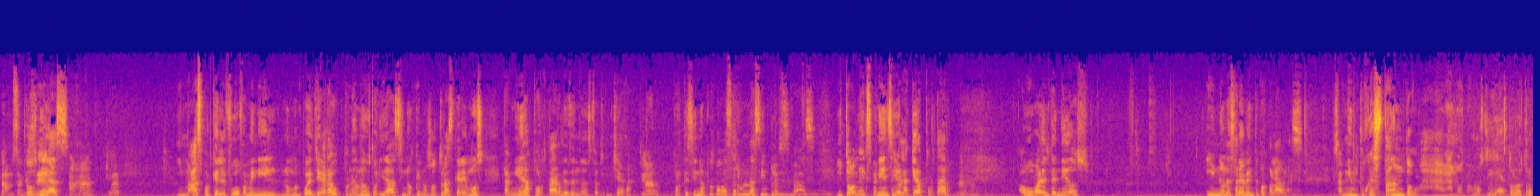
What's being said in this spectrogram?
Vamos a Dos crecer. días. Ajá, claro. y más porque en el fútbol femenil no me puedes llegar a poner una autoridad, sino que nosotras queremos también aportar desde nuestra trinchera, Claro. porque si no, pues vamos a ser una simple más. Y toda mi experiencia yo la quiero aportar. Hubo malentendidos y no necesariamente por palabras. O sea, mi empuje es tanto, ah, vamos, vamos, sí, esto, lo otro,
